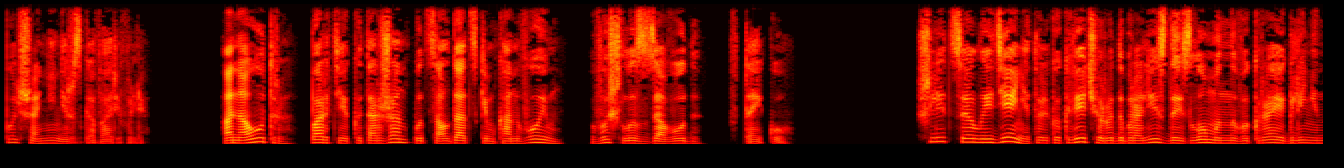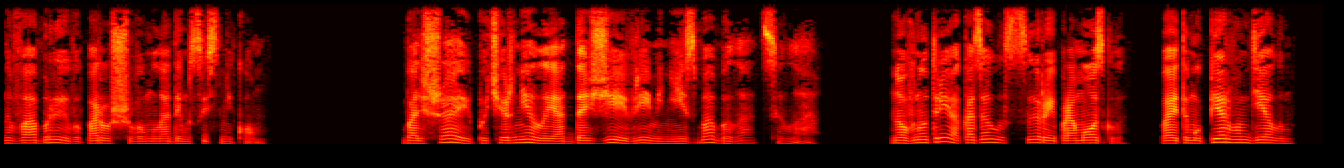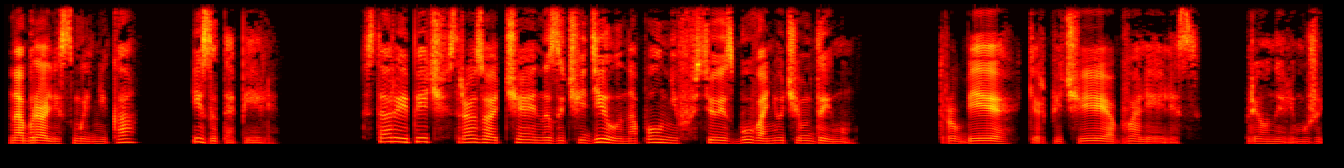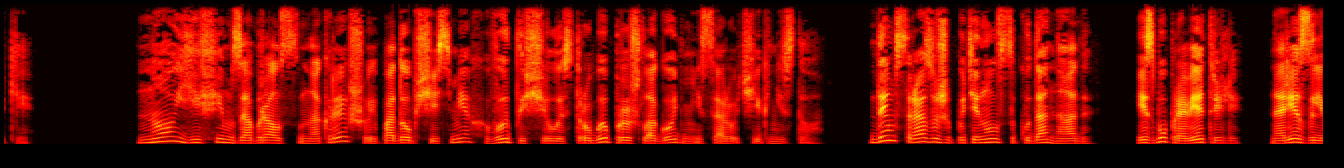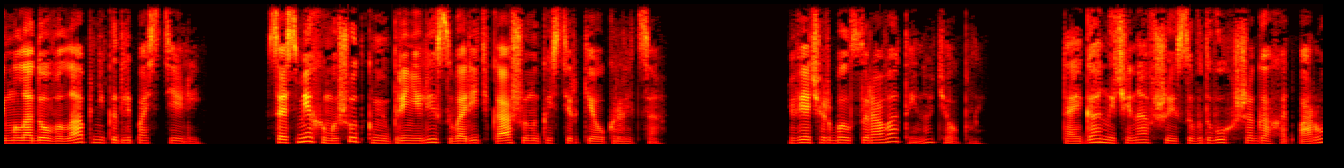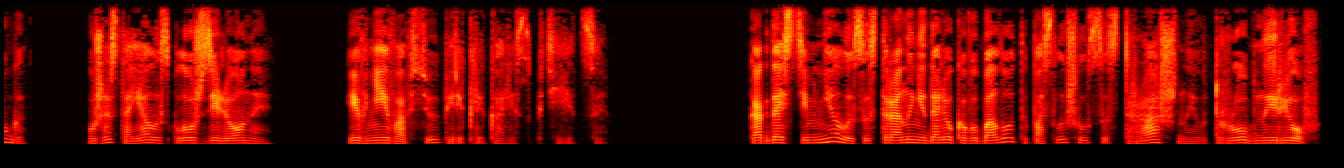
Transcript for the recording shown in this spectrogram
Больше они не разговаривали. А на утро партия каторжан под солдатским конвоем вышла с завода в тайгу. Шли целый день, и только к вечеру добрались до изломанного края глиняного обрыва, поросшего молодым сосняком. Большая и почернелая от дождей времени изба была цела. Но внутри оказалось сыро и промозгло, поэтому первым делом набрали смольника и затопили. Старая печь сразу отчаянно зачадила, наполнив всю избу вонючим дымом. Трубе кирпичи обвалились, приуныли мужики. Но Ефим забрался на крышу и под общий смех вытащил из трубы прошлогоднее сорочье гнездо. Дым сразу же потянулся куда надо. Избу проветрили, нарезали молодого лапника для постелей. Со смехом и шутками принялись варить кашу на костерке у крыльца. Вечер был сыроватый, но теплый. Тайга, начинавшаяся в двух шагах от порога, уже стояла сплошь зеленая, и в ней вовсю перекликались птицы. Когда стемнело, со стороны недалекого болота послышался страшный утробный рев.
